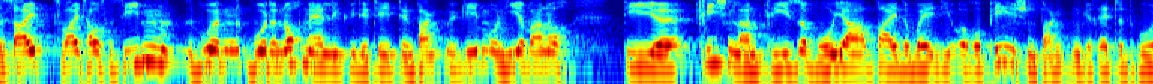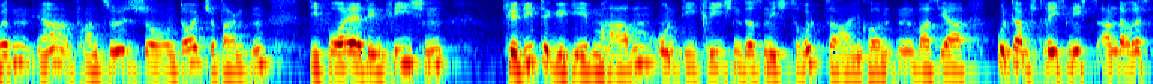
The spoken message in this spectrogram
Seit 2007 wurden, wurde noch mehr Liquidität den Banken gegeben und hier war noch die äh, Griechenland-Krise, wo ja, by the way, die europäischen Banken gerettet wurden, ja, französische und deutsche Banken, die vorher den Griechen Kredite gegeben haben und die Griechen das nicht zurückzahlen konnten, was ja unterm Strich nichts anderes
